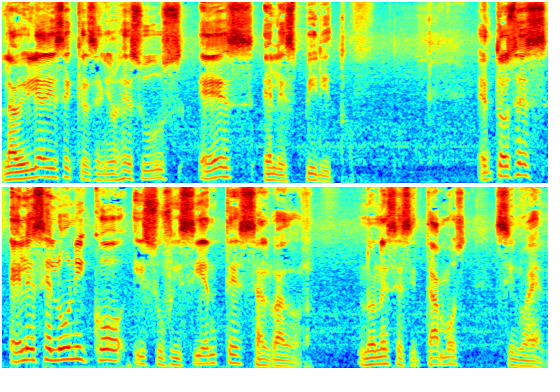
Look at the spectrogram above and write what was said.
La Biblia dice que el Señor Jesús es el Espíritu. Entonces, Él es el único y suficiente Salvador. No necesitamos sino a Él.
